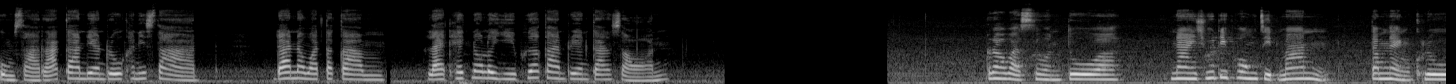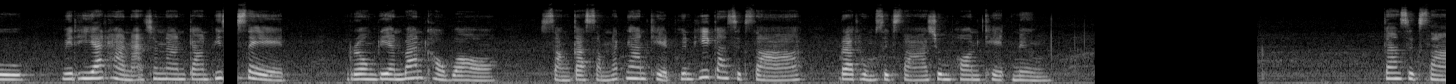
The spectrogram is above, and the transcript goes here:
กลุ่มสาระการเรียนรู้คณิตศาสตร์ ด้านนวัตกรรม และเทคโนโลยีเพื่อการเรียนการสอน ประวัติส่วนตัว นายชุติพงษ์จิตมั่น ตำแหน่งครู วิทยาฐานะชำนาญการพิเศษ โรงเรียนบ้านเขาบ่อ สังกัดสำนักงานเขตพื้นที่การศึกษา ประถมศึกษาชุมพรเขตหนึ่ง การศึกษา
